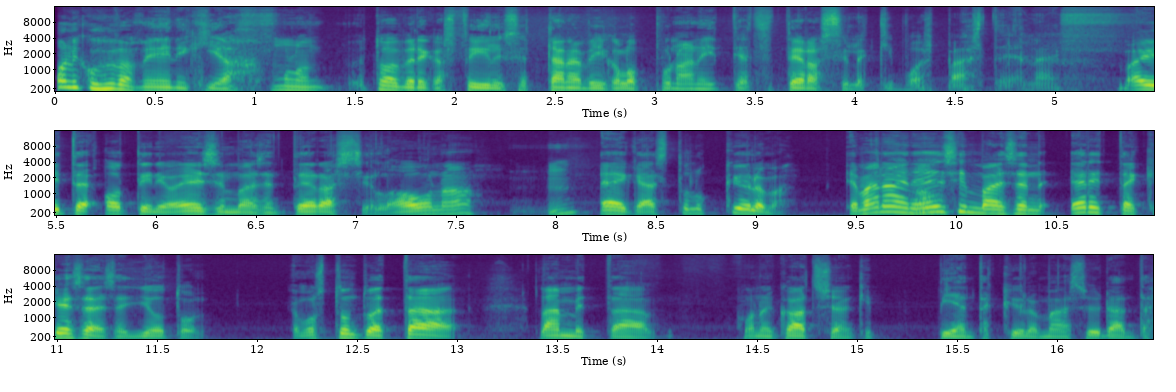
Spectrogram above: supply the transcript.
on niin hyvä meininki ja mulla on toiverikas fiilis, että tänä viikonloppuna niin tiedätkö, terassillekin voisi päästä ja näin. Mä itse otin jo ensimmäisen terassilounaa, mm-hmm. eikä se tullut kylmä. Ja mä näin oh. ensimmäisen erittäin kesäisen jutun. Ja musta tuntuu, että tämä lämmittää monen katsojankin pientä kylmää sydäntä.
